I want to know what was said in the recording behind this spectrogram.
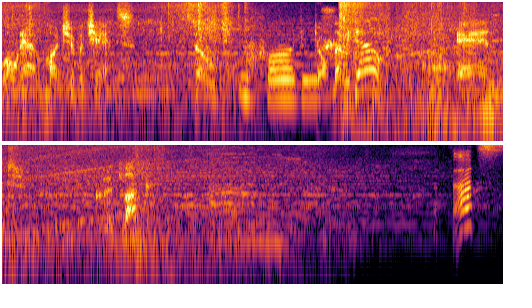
won't have much of a chance. So, No chodź już. don't let me down. And... good luck. Um, that's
